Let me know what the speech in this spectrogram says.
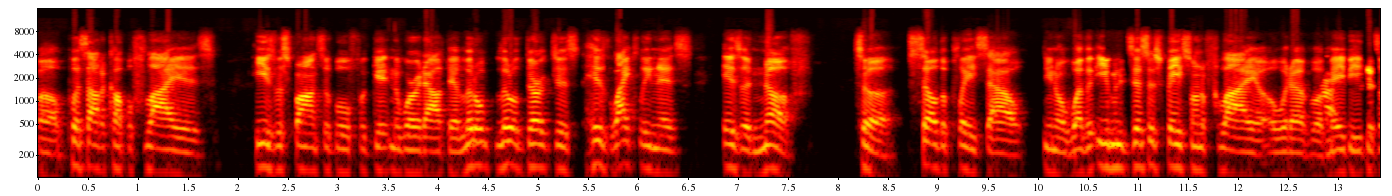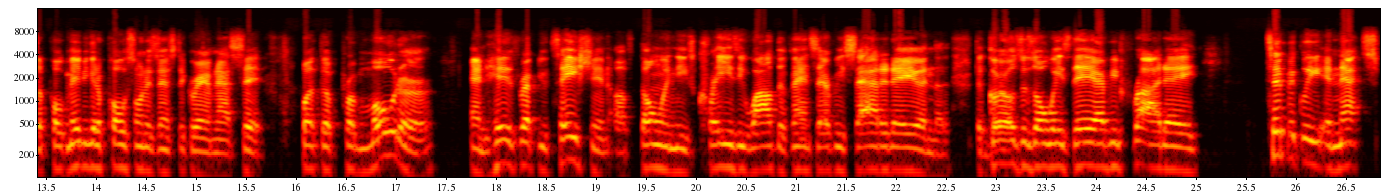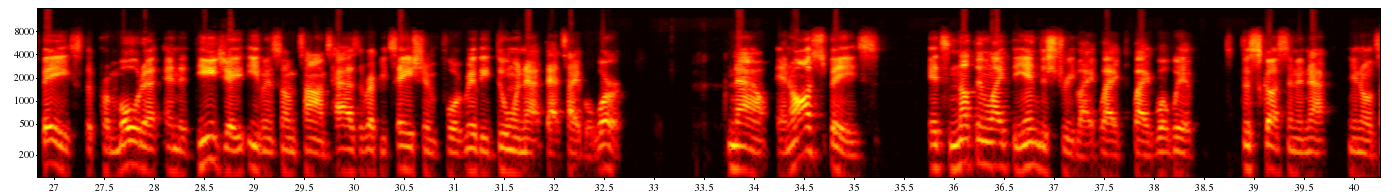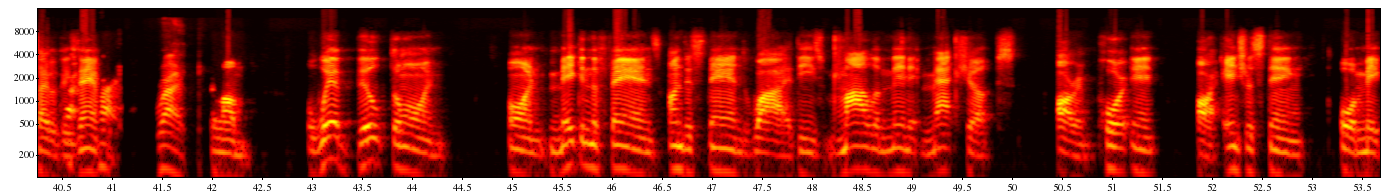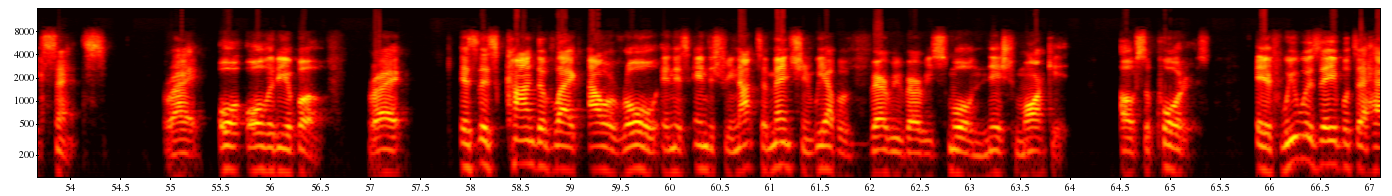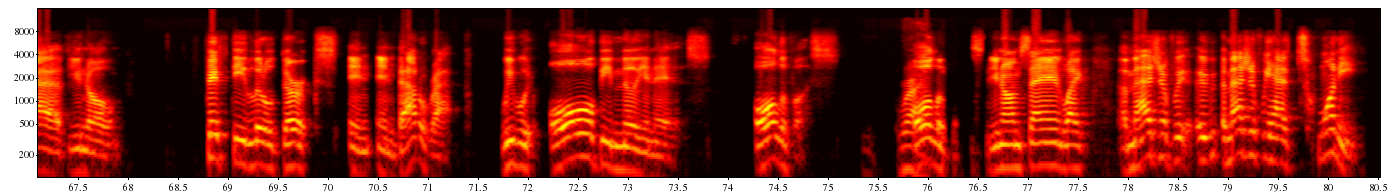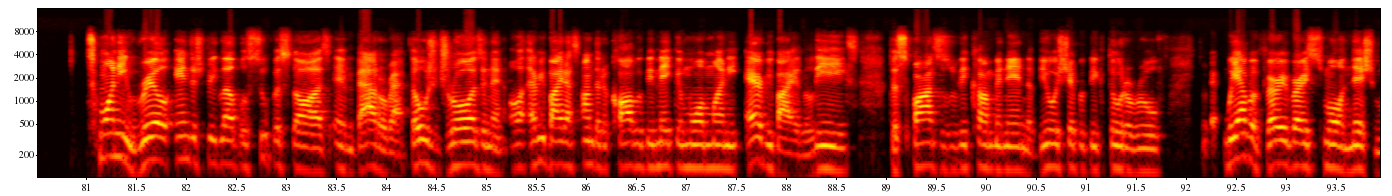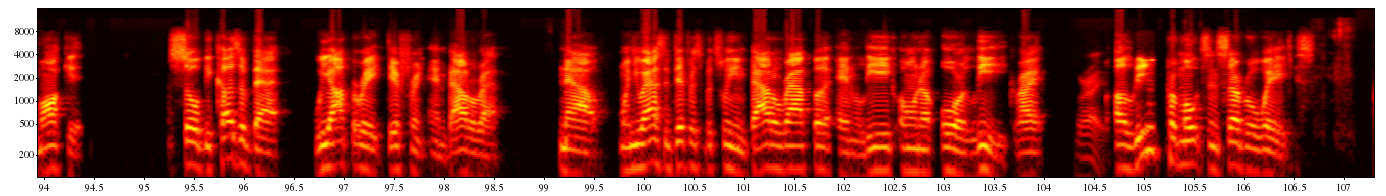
uh, puts out a couple flyers, he's responsible for getting the word out there. Little Little Durk just his likeliness is enough to sell the place out. You know, whether even just his face on a flyer or whatever. Maybe he gets a po- maybe get a post on his Instagram. That's it. But the promoter and his reputation of throwing these crazy wild events every Saturday and the, the girls is always there every Friday typically in that space, the promoter and the DJ even sometimes has the reputation for really doing that that type of work. Now, in our space, it's nothing like the industry, like like like what we're discussing in that you know type of example. Right. right. Um, we're built on on making the fans understand why these mile a minute matchups are important, are interesting, or make sense right? Or all of the above, right? It's, it's kind of like our role in this industry. Not to mention, we have a very, very small niche market of supporters. If we was able to have, you know, 50 little Durks in, in battle rap, we would all be millionaires. All of us. Right. All of us. You know what I'm saying? Like imagine if we imagine if we had 20 20 real industry level superstars in battle rap. Those draws, and then all, everybody that's under the car would be making more money. Everybody, the leagues, the sponsors would be coming in, the viewership would be through the roof. We have a very, very small niche market. So, because of that, we operate different in battle rap. Now, when you ask the difference between battle rapper and league owner or league, right? Right. A league promotes in several ways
